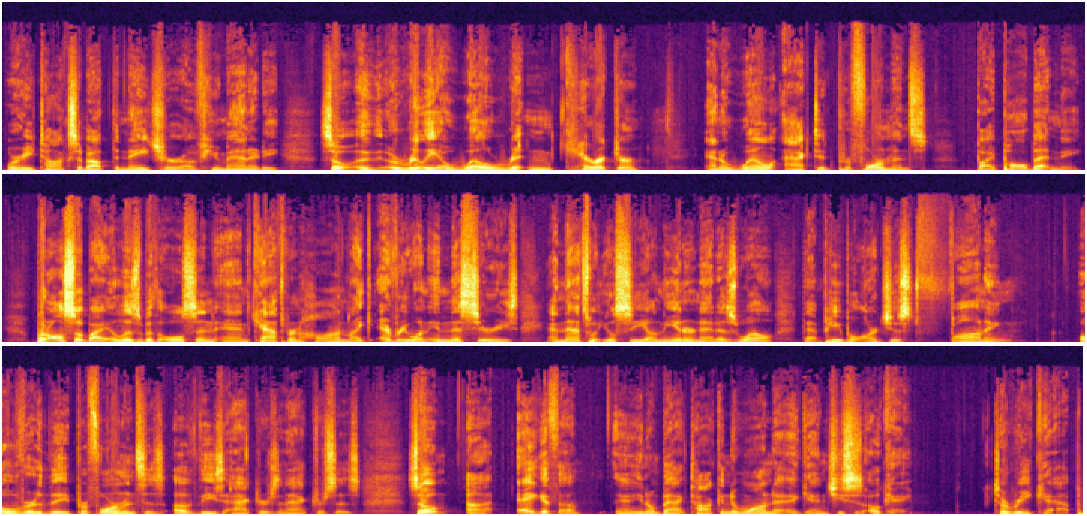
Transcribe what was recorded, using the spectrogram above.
where he talks about the nature of humanity. So, uh, really, a well written character and a well acted performance by Paul Bettany, but also by Elizabeth Olsen and Kathryn Hahn, like everyone in this series. And that's what you'll see on the internet as well, that people are just fawning over the performances of these actors and actresses. So, uh, Agatha and you know, back talking to Wanda again, she says, "Okay, to recap,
